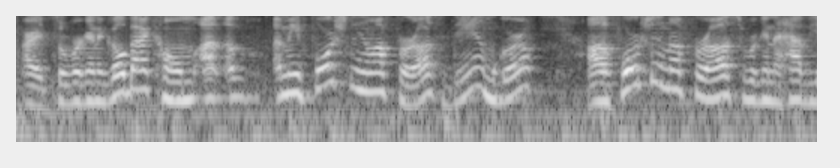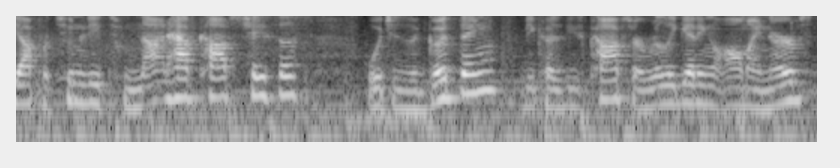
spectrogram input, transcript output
Alright, so we're gonna go back home. I, I, I mean, fortunately enough for us, damn girl. Uh, fortunately enough for us, we're gonna have the opportunity to not have cops chase us, which is a good thing because these cops are really getting on my nerves.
